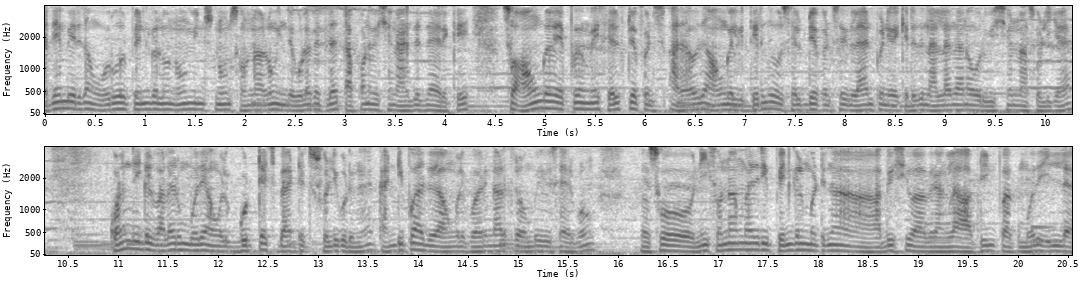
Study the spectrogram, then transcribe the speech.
அதேமாரி தான் ஒரு ஒரு பெண்களும் நோ மீன்ஸ் நோன்னு சொன்னாலும் இந்த உலகத்தில் தப்பான விஷயம் நடந்துட்டு தான் இருக்குது ஸோ அவங்க எப்போவுமே செல்ஃப் டிஃபென்ஸ் அதாவது அவங்களுக்கு தெரிஞ்ச ஒரு செல்ஃப் டிஃபென்ஸை லேர்ன் பண்ணி வைக்கிறது நல்லதான ஒரு விஷயம் நான் சொல்லிக்கிறேன். குழந்தைகள் வளரும் போதே அவங்களுக்கு குட் டச் பேட் டச் சொல்லிக் கொடுங்க. கண்டிப்பாக அது அவங்களுக்கு வருங்காலத்தில் ரொம்ப யூஸாக இருக்கும். ஸோ நீ சொன்ன மாதிரி பெண்கள் மட்டும்தான் அபியூசிவ் ஆகுறாங்களா அப்படின்னு பார்க்கும்போது இல்லை.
